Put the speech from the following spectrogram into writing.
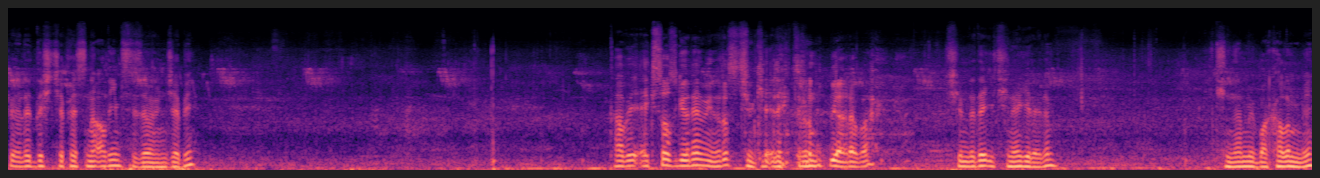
Şöyle dış cephesini alayım size önce bir. Tabii egzoz göremiyoruz çünkü elektronik bir araba. Şimdi de içine girelim. İçinden bir bakalım bir.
